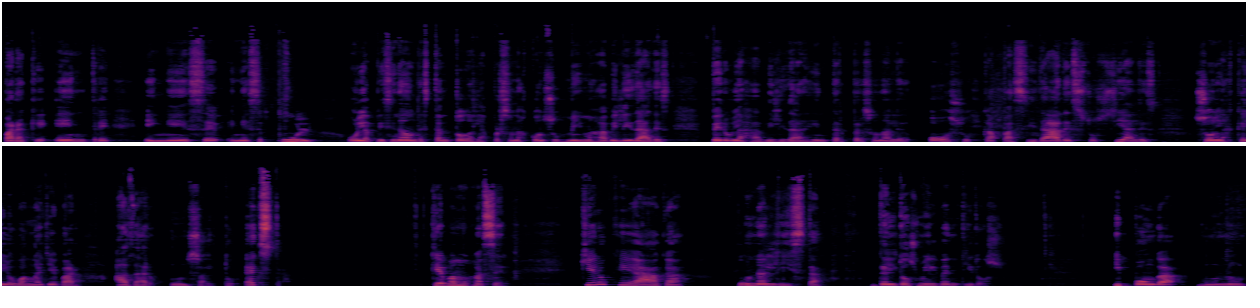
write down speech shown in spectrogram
para que entre en ese, en ese pool o la piscina donde están todas las personas con sus mismas habilidades, pero las habilidades interpersonales o sus capacidades sociales son las que lo van a llevar a dar un salto extra. ¿Qué vamos a hacer? Quiero que haga una lista del 2022 y ponga 1,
